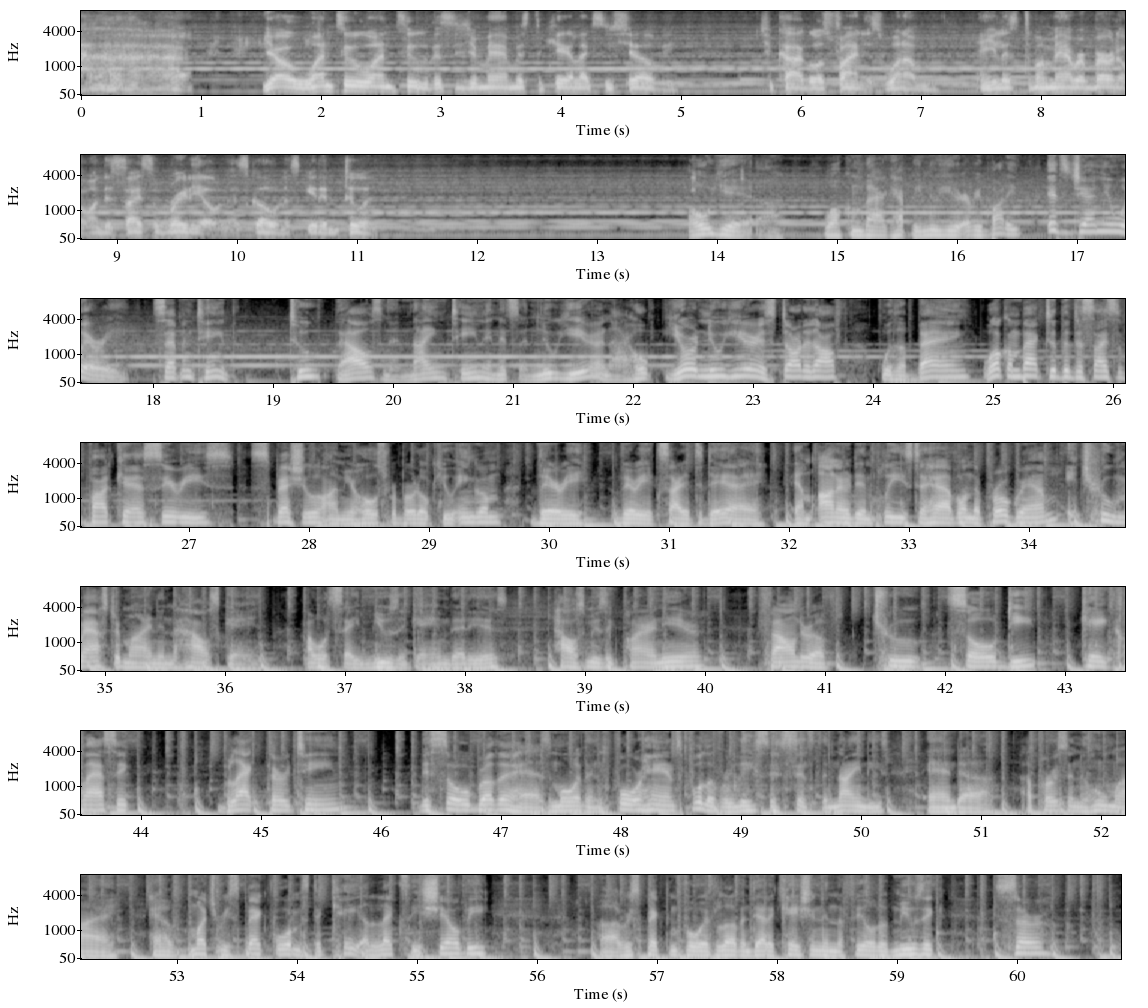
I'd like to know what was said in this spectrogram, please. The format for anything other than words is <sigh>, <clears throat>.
<sighs> Yo, one two one two. This is your man, Mr. K. Alexi Shelby, Chicago's finest, one of them. And you listen to my man Roberto on Decisive Radio. Let's go. Let's get into it. Oh yeah. Welcome back. Happy New Year, everybody. It's January 17th, 2019, and it's a new year, and I hope your new year has started off with a bang. Welcome back to the Decisive Podcast Series special. I'm your host, Roberto Q. Ingram. Very, very excited today. I am honored and pleased to have on the program a true mastermind in the house game. I would say music game, that is. House music pioneer, founder of True Soul Deep, K Classic, Black 13. This soul brother has more than four hands full of releases <laughs> since the 90s, and uh, a person whom I have much respect for, Mr. K. Alexi Shelby. Uh, respect him for his love and dedication in the field of music. Sir,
